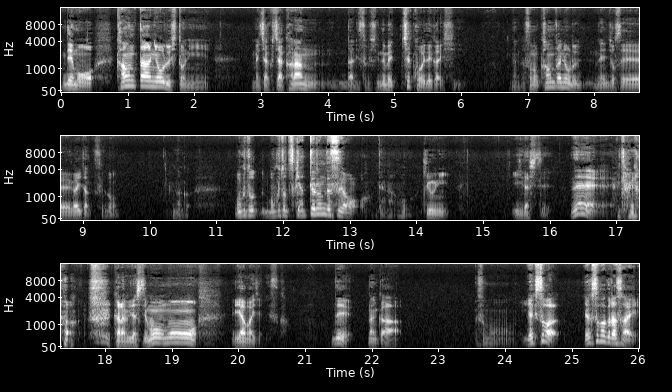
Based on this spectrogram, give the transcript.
でも、カウンターにおる人に、めちゃくちゃ絡んだりするし、で、めっちゃ声でかいし、なんかそのカウンターにおるね、女性がいたんですけど、なんか、僕と、僕と付き合ってるんですよみたいな、急に言い出して、ねえみたいな 絡み出して、もう、もう、やばいじゃないですか。で、なんか、その、焼きそば、焼きそばください。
